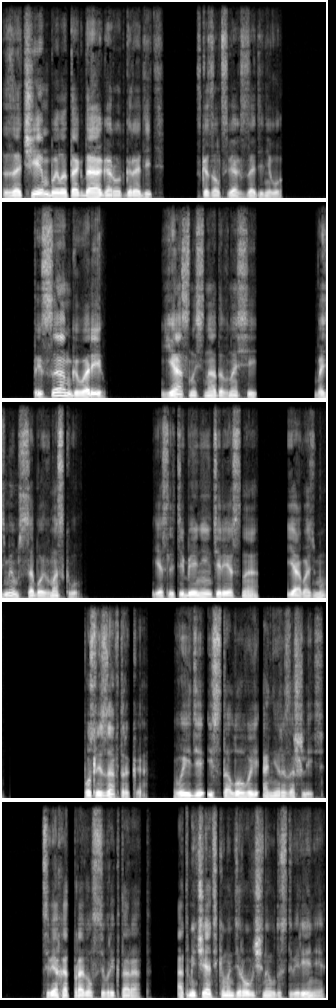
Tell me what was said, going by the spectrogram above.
«Зачем было тогда огород городить?» — сказал Свях сзади него. «Ты сам говорил. Ясность надо вносить. Возьмем с собой в Москву. Если тебе не интересно, я возьму». После завтрака, выйдя из столовой, они разошлись. Цвях отправился в ректорат отмечать командировочное удостоверение,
